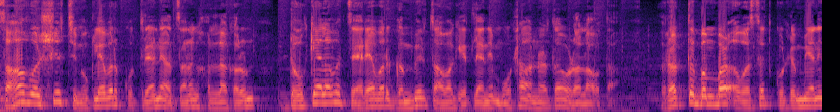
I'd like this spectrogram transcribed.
सहा वर्षीय चिमुकल्यावर कुत्र्याने अचानक हल्ला करून डोक्याला व चेहऱ्यावर गंभीर चावा घेतल्याने मोठा अनर्थ ओढवला होता. रक्तबंबाळ अवस्थेत कुटुंबियांनी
